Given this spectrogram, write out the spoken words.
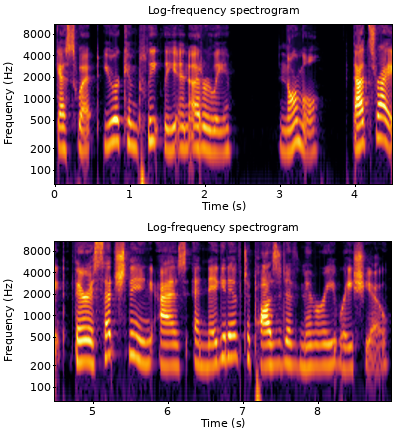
guess what? You are completely and utterly normal. That's right. There is such thing as a negative to positive memory ratio.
